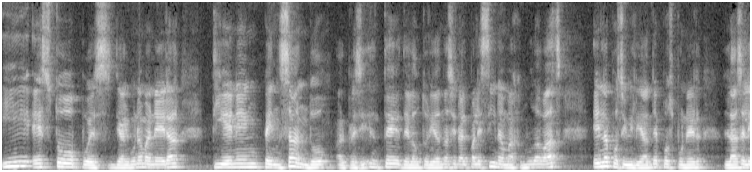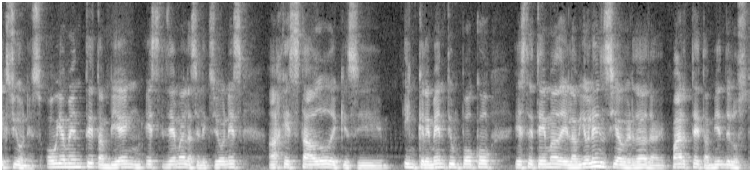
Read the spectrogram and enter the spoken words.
Y esto, pues, de alguna manera tienen pensando al presidente de la Autoridad Nacional Palestina, Mahmoud Abbas, en la posibilidad de posponer las elecciones. Obviamente también este tema de las elecciones ha gestado de que se incremente un poco este tema de la violencia, ¿verdad? Parte también de los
